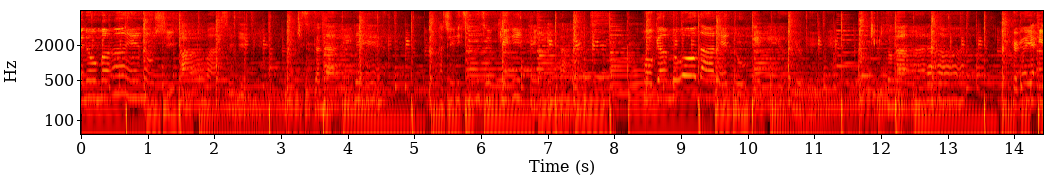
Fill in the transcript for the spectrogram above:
目の前の幸せに気づかないで走り続けていた他の誰といるより君となら輝いて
